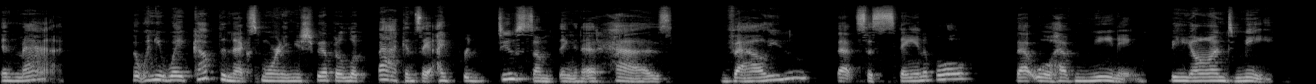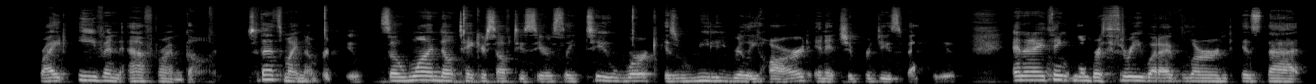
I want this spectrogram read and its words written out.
and mad. But when you wake up the next morning, you should be able to look back and say, I produced something that has value, that's sustainable, that will have meaning beyond me, right? Even after I'm gone. So that's my number two. So, one, don't take yourself too seriously. Two, work is really, really hard and it should produce value. And then I think number three, what I've learned is that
